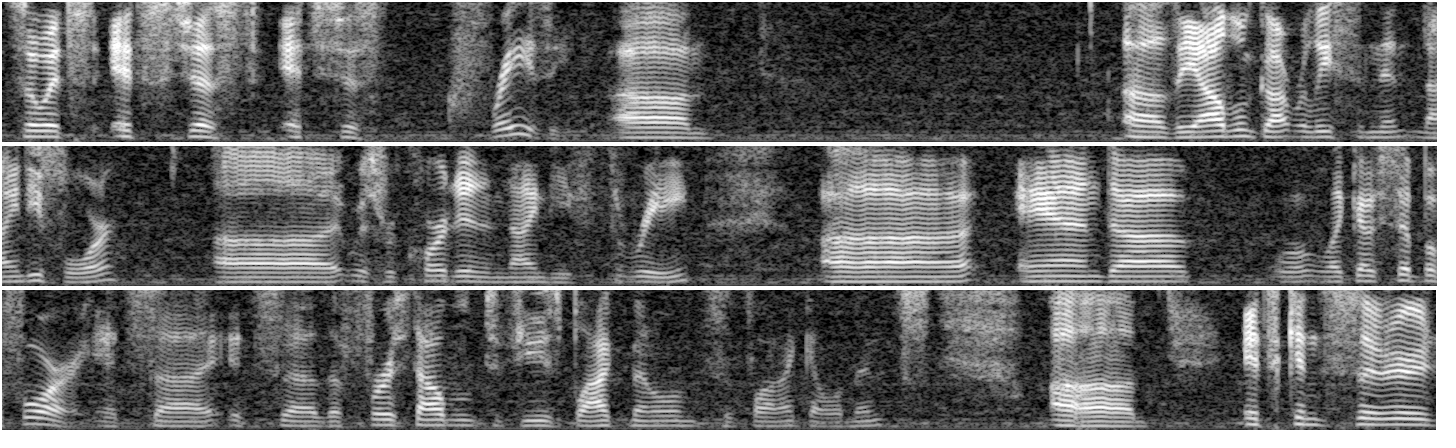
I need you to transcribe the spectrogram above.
so it's it's just it's just crazy. Um, uh, the album got released in '94. Uh, it was recorded in '93, uh, and uh, well, like I've said before, it's uh, it's uh, the first album to fuse black metal and symphonic elements. Uh, it's considered.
